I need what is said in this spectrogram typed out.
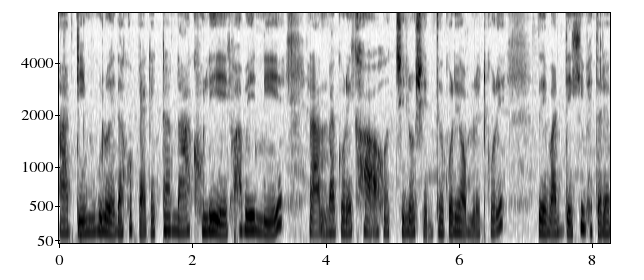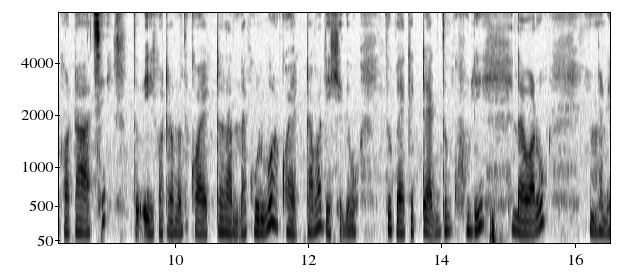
আর ডিমগুলো এ দেখো প্যাকেটটা না খুলে এভাবেই নিয়ে রান্না করে খাওয়া হচ্ছিল, সেদ্ধ করে, অমলেট করে। তো এবার দেখি ভেতরে কটা আছে। তো এই কটার মধ্যে কয়েকটা রান্না করব আর কয়েকটা আবার রেখে দেবো। তো প্যাকেটটা একদম খুলে নেওয়ারও মানে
